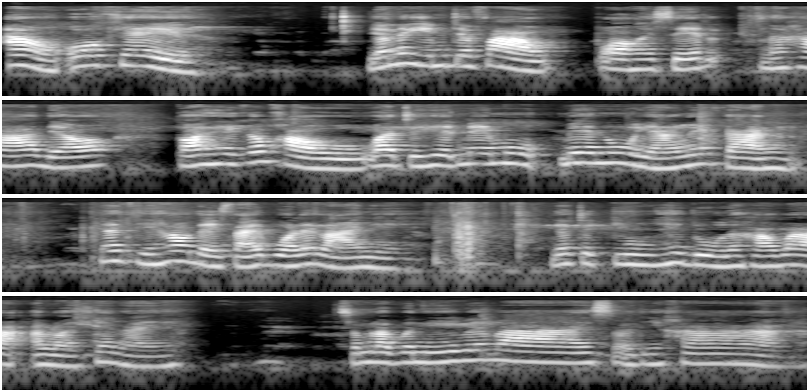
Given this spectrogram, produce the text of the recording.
อ้าวโอเค เดี๋ยวนายยิ้มจะฝ่าวปองให้เซตนะคะ เดี๋ยวตอนเฮ็ดกับเขาวว่าจะเฮ็ดเมนูเมนูอย่างในการแน่ที่เฮาได้สายบัวหลายๆนี่เดี๋ยวจะกินให้ดูนะคะว่าอร่อยแค่ไหนสำหรับวันนี้บ๊ายบาย สวัสดีค่ะ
